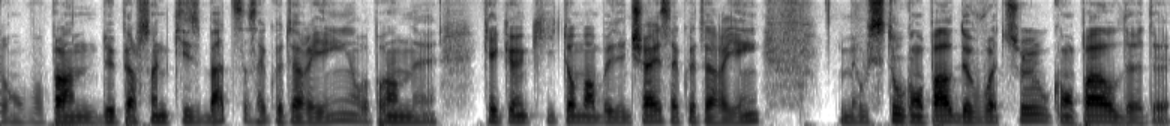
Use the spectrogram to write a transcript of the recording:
on va prendre deux personnes qui se battent, ça, ça coûte rien. On va prendre euh, quelqu'un qui tombe en bas d'une chaise, ça coûte rien. Mais aussitôt qu'on parle de voiture ou qu'on parle de, de,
